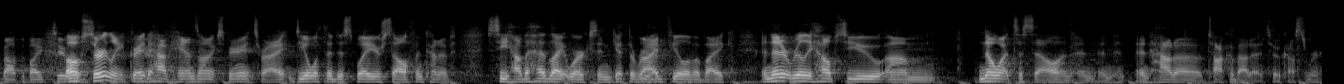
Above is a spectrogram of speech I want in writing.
about the bike too. Oh, certainly. Great to have hands-on experience, right? Deal with the display yourself and kind of see how the headlight works and get the ride feel of a bike. And then it really helps you um, know what to sell and, and, and, and how to talk about it to a customer.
